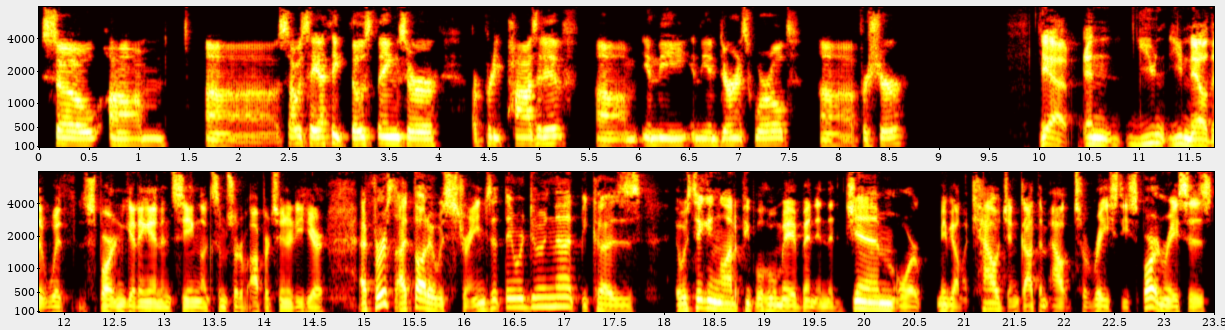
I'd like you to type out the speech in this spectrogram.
so um uh so i would say i think those things are are pretty positive um in the in the endurance world uh for sure yeah, and you you nailed it with Spartan getting in and seeing like some sort of opportunity here. At first, I thought it was strange that they were doing that because it was taking a lot of people who may have been in the gym or maybe on the couch and got them out to race these Spartan races.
